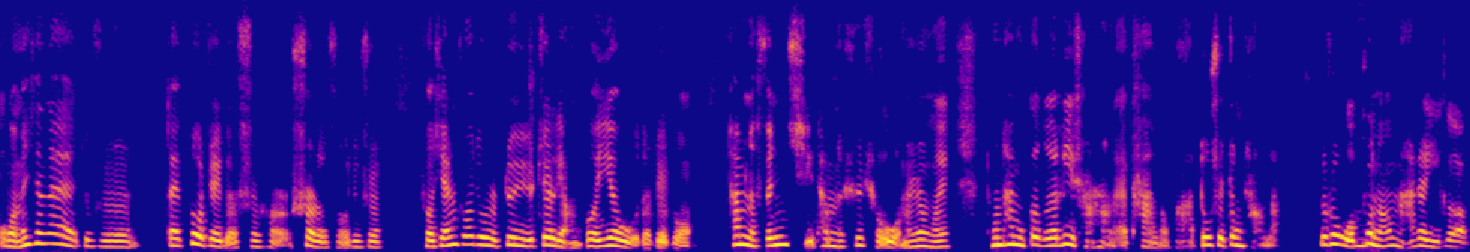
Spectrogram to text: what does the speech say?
我们现在就是在做这个事儿事儿的时候，就是首先说就是对于这两个业务的这种他们的分歧、他们的需求，我们认为从他们各自的立场上来看的话，都是正常的。就说我不能拿着一个。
